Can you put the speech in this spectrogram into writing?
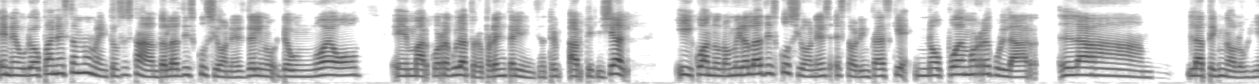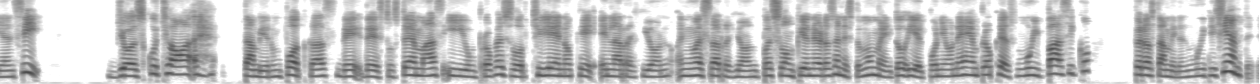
en Europa en este momento se están dando las discusiones de un nuevo marco regulatorio para inteligencia artificial. Y cuando uno mira las discusiones, está orientada es que no podemos regular la, la tecnología en sí. Yo he escuchado también un podcast de, de, estos temas y un profesor chileno que en la región, en nuestra región, pues son pioneros en este momento y él ponía un ejemplo que es muy básico, pero también es muy diciente.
